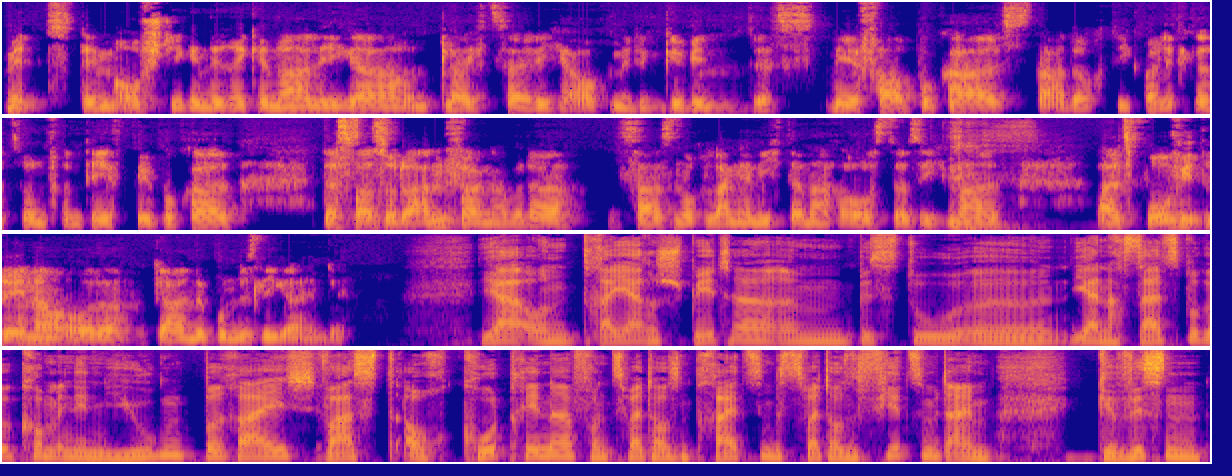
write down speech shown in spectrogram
mit dem Aufstieg in die Regionalliga und gleichzeitig auch mit dem Gewinn des WFV-Pokals, dadurch die Qualifikation den DFB-Pokal. Das war so der Anfang, aber da sah es noch lange nicht danach aus, dass ich mal als Profitrainer oder gar in der Bundesliga ende. Ja, und drei Jahre später ähm, bist du äh, ja nach Salzburg gekommen in den Jugendbereich, warst auch Co-Trainer von 2013 bis 2014 mit einem gewissen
